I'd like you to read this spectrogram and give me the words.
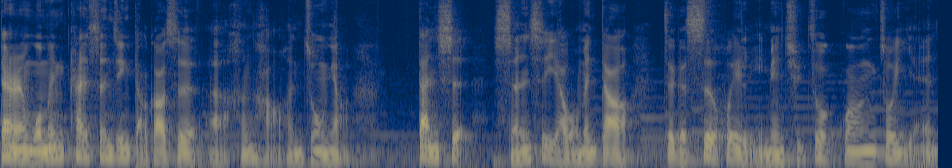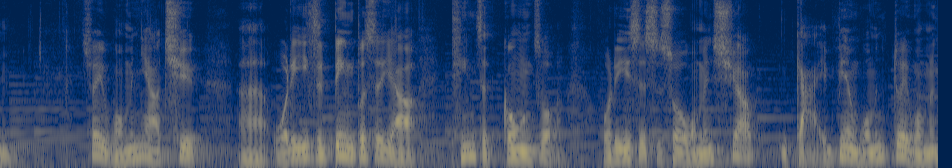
当然，我们看圣经祷告是呃很好很重要，但是神是要我们到这个社会里面去做光做盐，所以我们要去呃，我的意思并不是要停止工作，我的意思是说我们需要改变我们对我们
